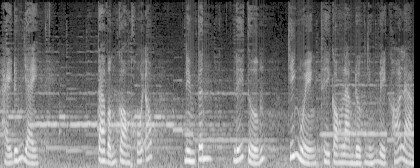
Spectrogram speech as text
hãy đứng dậy. Ta vẫn còn khối óc, niềm tin, lý tưởng, chí nguyện thì còn làm được những việc khó làm.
